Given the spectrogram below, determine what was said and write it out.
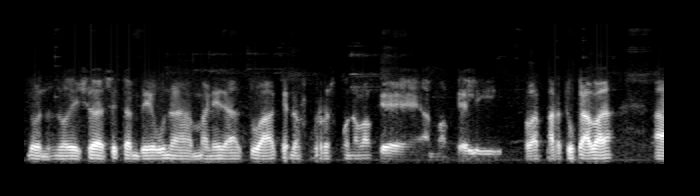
doncs no deixa de ser també una manera d'actuar que no es correspon amb el que, amb el que li pertocava a,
